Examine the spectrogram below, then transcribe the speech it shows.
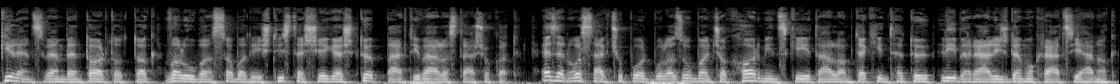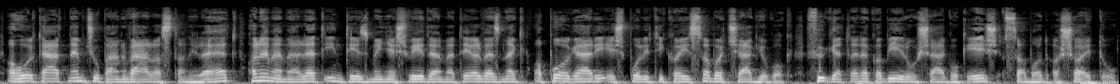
90-ben tartottak valóban szabad és tisztességes többpárti választásokat. Ezen országcsoportból azonban csak 32 állam tekinthető liberális demokráciának, ahol tehát nem csupán választani lehet, hanem emellett intézményes védelmet élveznek a polgári és politikai szabadságjogok, függetlenek a bíróságok és szabad a sajtó.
